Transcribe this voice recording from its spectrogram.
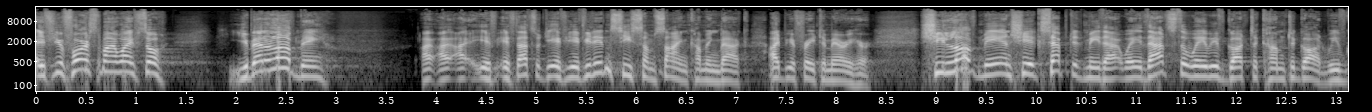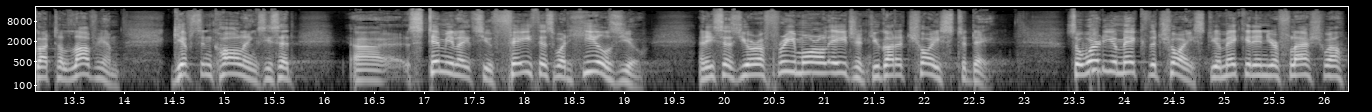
If you forced my wife, so you better love me, I, I, if, if that's what you, if you, if you didn't see some sign coming back, I'd be afraid to marry her. She loved me and she accepted me that way. That's the way we've got to come to God. We've got to love Him. Gifts and callings, He said, uh, stimulates you. Faith is what heals you. And He says, You're a free moral agent. You got a choice today. So, where do you make the choice? Do you make it in your flesh? Well,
